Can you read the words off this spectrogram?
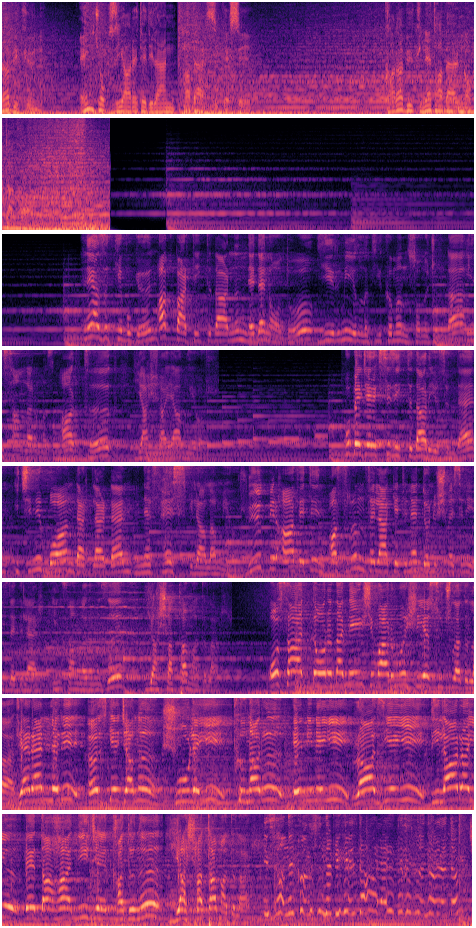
Karabük'ün en çok ziyaret edilen haber sitesi. karabüknethaber.com Ne yazık ki bugün AK Parti iktidarının neden olduğu 20 yıllık yıkımın sonucunda insanlarımız artık yaşayamıyor. Bu beceriksiz iktidar yüzünden içini boğan dertlerden nefes bile alamıyor. Büyük bir afetin asrın felaketine dönüşmesini izlediler. İnsanlarımızı yaşatamadılar. O saatte orada ne işi varmış diye suçladılar. Cerenleri, Özgecan'ı, Şule'yi, Pınar'ı, Emine'yi, Raziye'yi, Dilara'yı ve daha nice kadını yaşatamadılar. İnsanlık konusunda bir kez daha uğradım.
